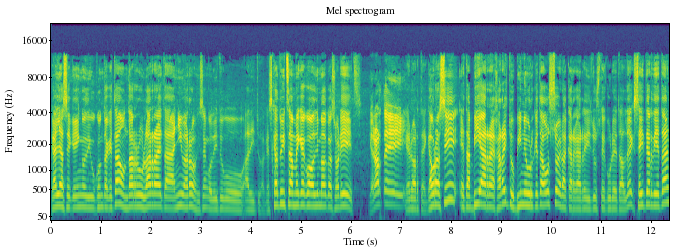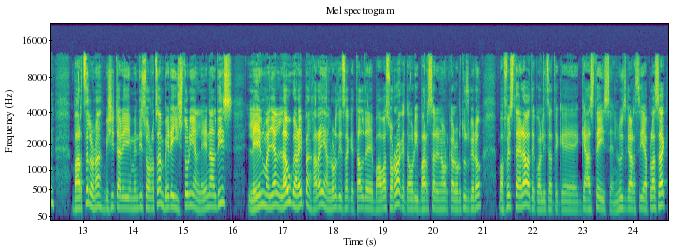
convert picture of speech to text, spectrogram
Gailazek egingo digu kontaketa, ondarru, larra eta anibarro izango ditugu adituak. Eskatu hitza maikako aldin badako zoritz. Gero arte! Gero arte. Gaur hasi eta bihar jarraitu, bine urketa oso erakargarri dituzte gure taldek. Zeiter dietan, Barcelona, bisitari mendizorrotzan, bere historian lehen aldiz, lehen mailan lau garaipan jarraian lorditzak talde babazorroak eta hori Barzaren aurka lortuz gero, ba festa erabateko alitzateke gazte izen. Luis García Plazak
